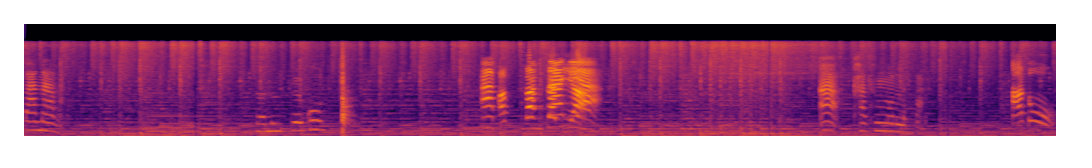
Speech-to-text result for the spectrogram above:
바나나. 너는 빼고. 아, 아, 깜짝이야. 아, 가슴 놀랐다. 나도.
